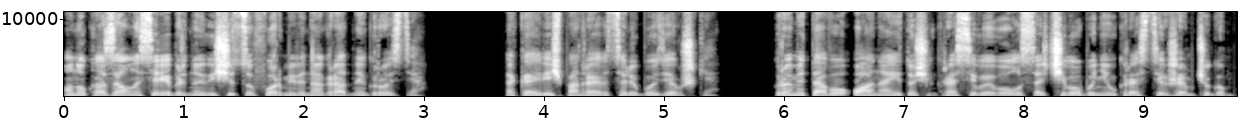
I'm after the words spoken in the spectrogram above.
Он указал на серебряную вещицу в форме виноградной грозди. Такая вещь понравится любой девушке. Кроме того, у Анаит очень красивые волосы, отчего бы не украсть их жемчугом.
